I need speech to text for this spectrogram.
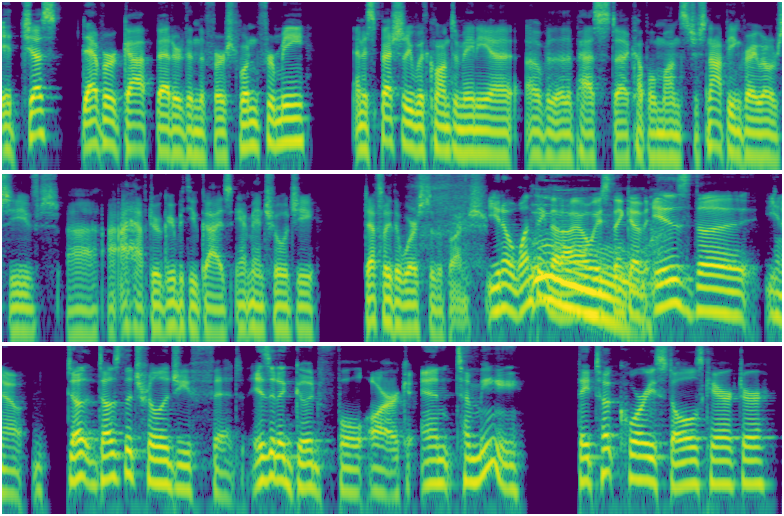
it just never got better than the first one for me and especially with Quantumania over the, the past uh, couple months, just not being very well received. Uh, I, I have to agree with you guys. Ant Man trilogy, definitely the worst of the bunch. You know, one thing that I always think of is the, you know, do, does the trilogy fit? Is it a good full arc? And to me, they took Corey Stoll's character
